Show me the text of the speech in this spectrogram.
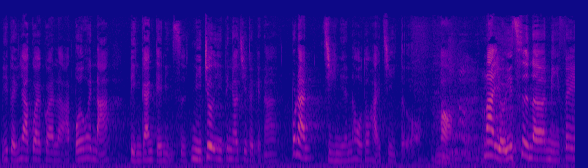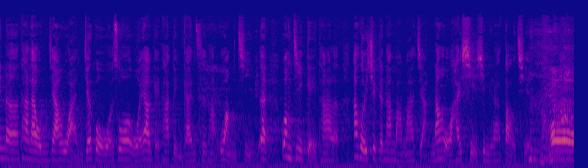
你等一下乖乖啦，不会拿。饼干给你吃，你就一定要记得给他，不然几年后都还记得哦。啊，那有一次呢，米菲呢，他来我们家玩，结果我说我要给他饼干吃，他忘记，哎，忘记给他了。他回去跟他妈妈讲，然后我还写信给他道歉。哦。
